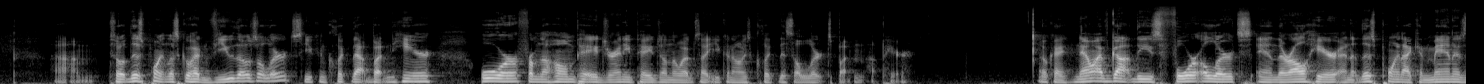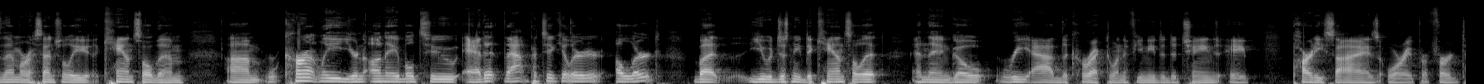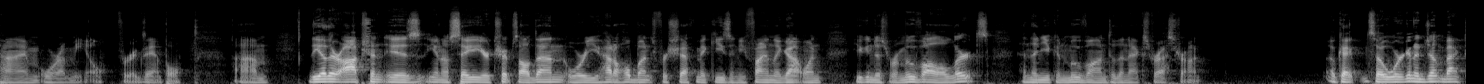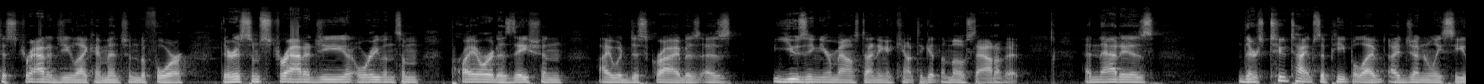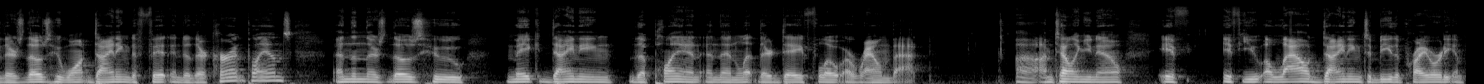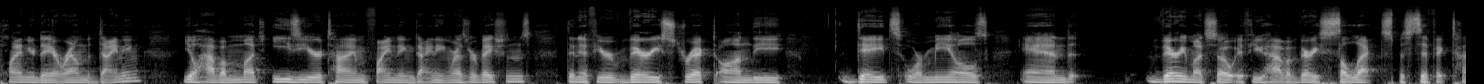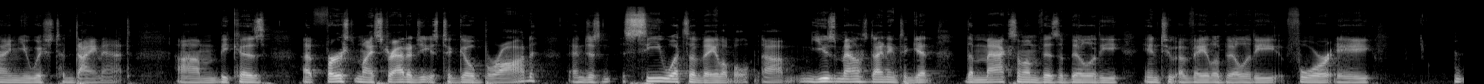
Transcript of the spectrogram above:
Um, so at this point, let's go ahead and view those alerts. You can click that button here, or from the home page or any page on the website, you can always click this alerts button up here. Okay, now I've got these four alerts and they're all here. And at this point, I can manage them or essentially cancel them. Um, currently, you're unable to edit that particular alert, but you would just need to cancel it and then go re-add the correct one if you needed to change a party size or a preferred time or a meal, for example. Um, the other option is, you know, say your trip's all done or you had a whole bunch for Chef Mickey's and you finally got one, you can just remove all alerts and then you can move on to the next restaurant. Okay, so we're going to jump back to strategy like I mentioned before. There is some strategy or even some prioritization I would describe as, as using your mouse dining account to get the most out of it. And that is there's two types of people I, I generally see. There's those who want dining to fit into their current plans, and then there's those who make dining the plan and then let their day flow around that. Uh, I'm telling you now, if if you allow dining to be the priority and plan your day around the dining, you'll have a much easier time finding dining reservations than if you're very strict on the dates or meals and very much so if you have a very select specific time you wish to dine at. Um, because at first my strategy is to go broad and just see what's available. Um, use mouse dining to get the maximum visibility into availability for a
